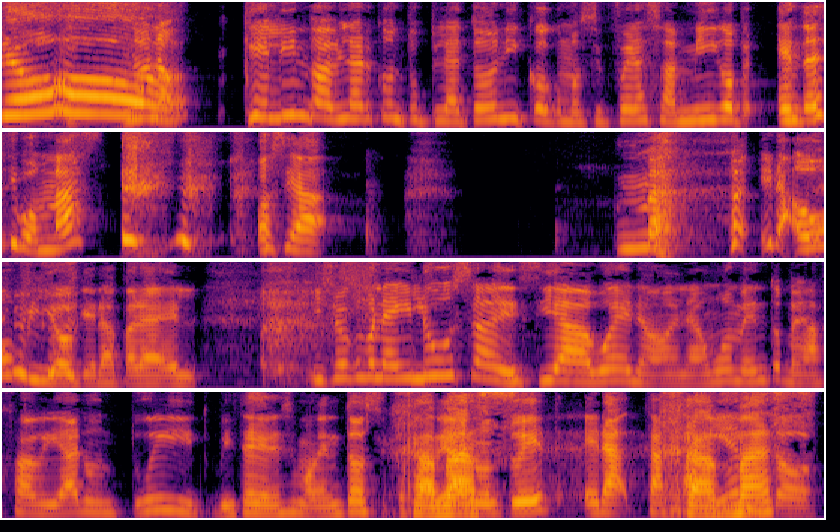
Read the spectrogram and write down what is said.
No. No, no, qué lindo hablar con tu platónico como si fueras amigo. Entonces, tipo, más. O sea, era obvio que era para él. Y yo como una ilusa decía, bueno, en algún momento me va a fabiar un tweet, viste que en ese momento si te jamás un tweet era casamiento. Jamás,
